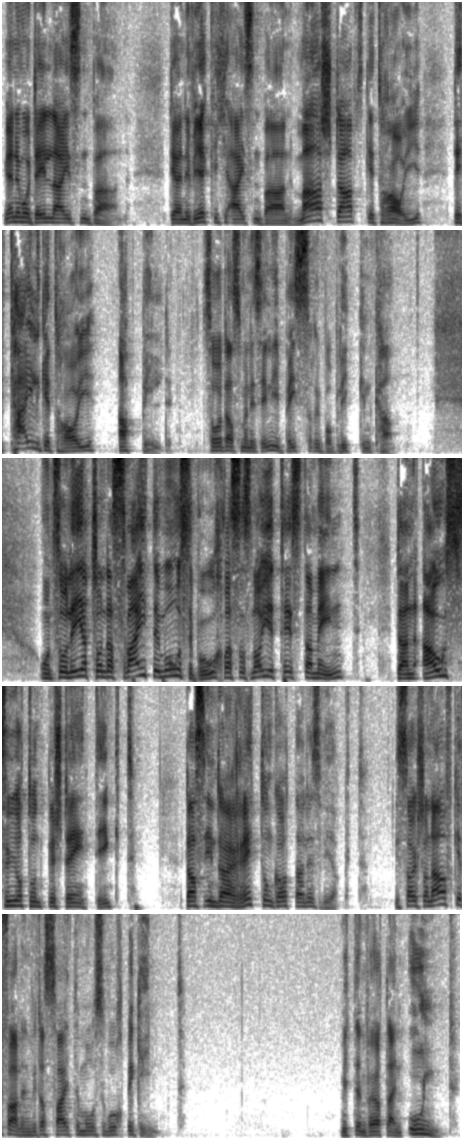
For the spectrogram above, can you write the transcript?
wie eine Modelleisenbahn, die eine wirkliche Eisenbahn maßstabsgetreu, detailgetreu abbildet, so dass man es irgendwie besser überblicken kann. Und so lehrt schon das zweite Mosebuch, was das Neue Testament dann ausführt und bestätigt, dass in der Rettung Gott alles wirkt. Ist euch schon aufgefallen, wie das zweite Mosebuch beginnt? Mit dem Wörtlein und.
